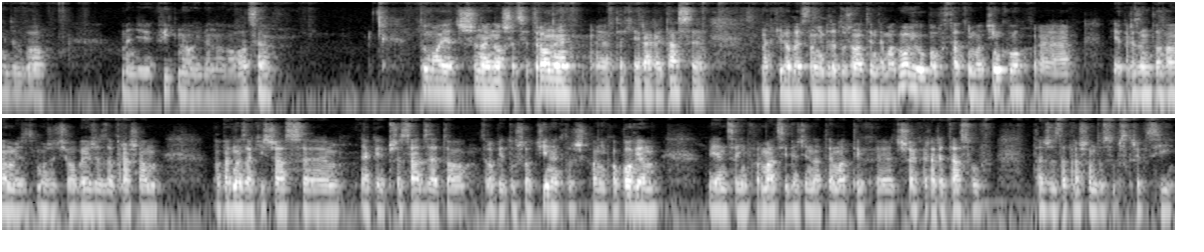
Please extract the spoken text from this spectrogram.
niedługo będzie kwitnął i będą owoce. Tu moje trzy najnowsze cytrony, e, takie rarytasy. Na chwilę obecną nie będę dużo na ten temat mówił, bo w ostatnim odcinku e, je prezentowałem, możecie obejrzeć, zapraszam. Na pewno za jakiś czas, jak je przesadzę, to zrobię dłuższy odcinek, troszeczkę o nich opowiem. więcej informacji będzie na temat tych trzech rarytasów. Także zapraszam do subskrypcji.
